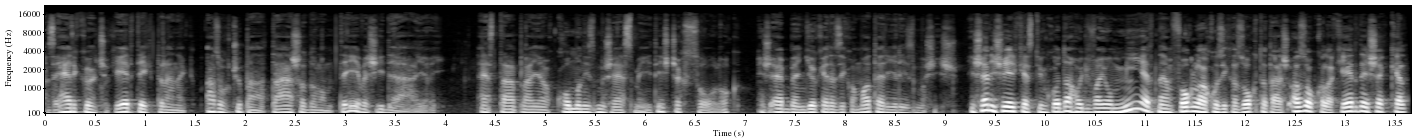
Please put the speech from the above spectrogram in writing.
az erkölcsök értéktelenek, azok csupán a társadalom téves ideájai. Ez táplálja a kommunizmus eszméjét is, csak szólok, és ebben gyökerezik a materializmus is. És el is érkeztünk oda, hogy vajon miért nem foglalkozik az oktatás azokkal a kérdésekkel,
